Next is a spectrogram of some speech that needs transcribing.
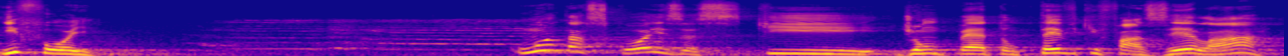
E foi. Uma das coisas que John Patton teve que fazer lá,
